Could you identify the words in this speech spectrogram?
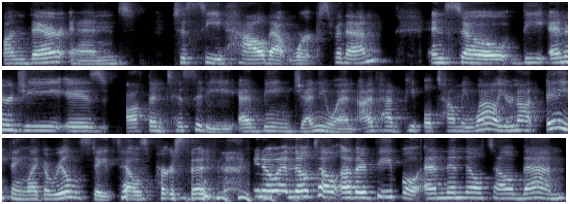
on their end to see how that works for them. And so the energy is authenticity and being genuine. I've had people tell me, wow, you're not anything like a real estate salesperson, you know, and they'll tell other people and then they'll tell them,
